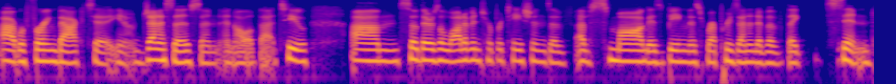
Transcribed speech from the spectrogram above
uh, referring back to, you know, Genesis and, and all of that too. Um, so there's a lot of interpretations of of smaug as being this representative of like sin,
